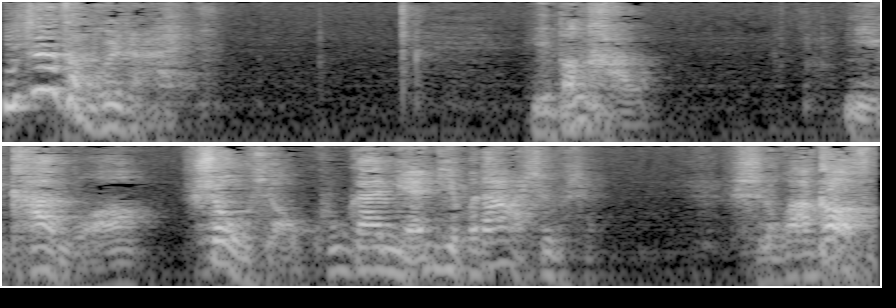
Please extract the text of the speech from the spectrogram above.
你这怎么回事？哎，你甭喊了，你看我瘦小枯干，年纪不大，是不是？实话告诉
